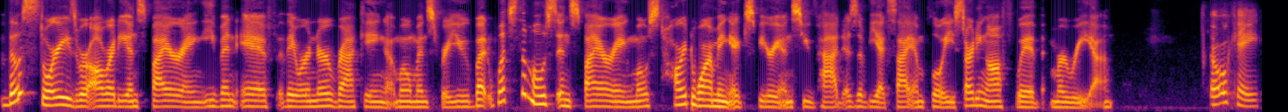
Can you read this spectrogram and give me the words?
those stories were already inspiring, even if they were nerve wracking moments for you. But what's the most inspiring, most heartwarming experience you've had as a VXI employee, starting off with Maria? Oh, okay.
